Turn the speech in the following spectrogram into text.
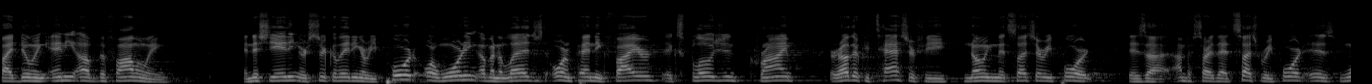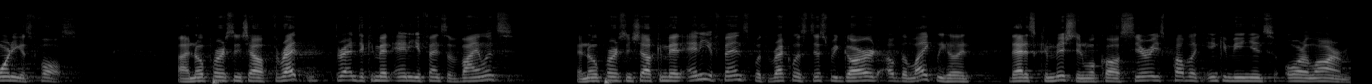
by doing any of the following initiating or circulating a report or warning of an alleged or impending fire, explosion, crime, or other catastrophe, knowing that such a report is, uh, I'm sorry, that such report is warning is false. Uh, no person shall threat, threaten to commit any offense of violence, and no person shall commit any offense with reckless disregard of the likelihood that its commission will cause serious public inconvenience or alarm.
